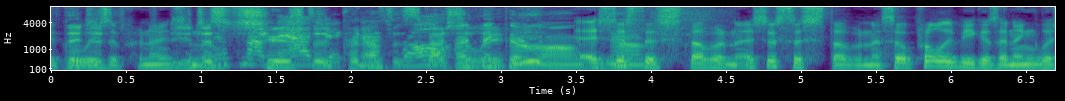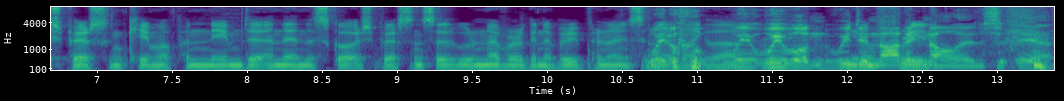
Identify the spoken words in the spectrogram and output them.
magical they ways just of pronouncing you them. just That's not choose to magic, pronounce that's it wrong. I I think they're wrong. It's yeah. just this stubborn. It's just this stubbornness. It'll probably be because an English person came up and named it, and then the Scottish person said we're never going to be pronouncing we, it like that. we, we will we You do know, not free- acknowledge. Yeah,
